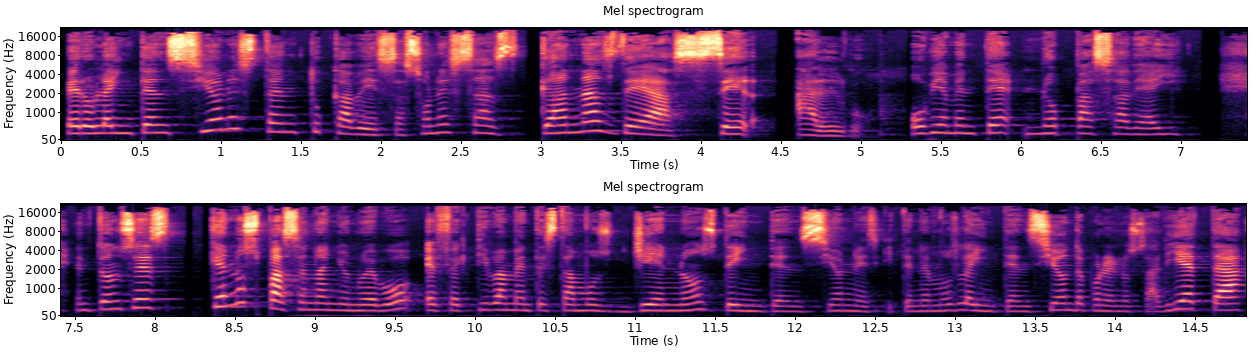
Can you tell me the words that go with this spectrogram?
pero la intención está en tu cabeza, son esas ganas de hacer algo. Obviamente no pasa de ahí. Entonces, ¿Qué nos pasa en Año Nuevo? Efectivamente estamos llenos de intenciones y tenemos la intención de ponernos a dieta,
